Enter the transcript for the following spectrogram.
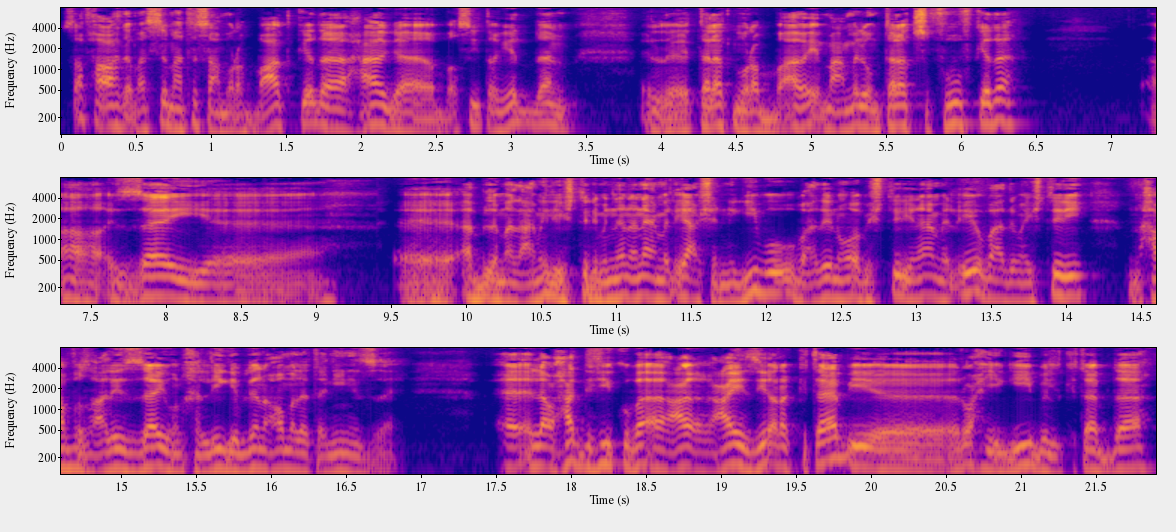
صفحة واحدة مقسمها تسع مربعات كده حاجة بسيطة جدا. الثلاث مربعات معملهم ثلاث صفوف كده. آه إزاي آه آه قبل ما العميل يشتري مننا نعمل إيه عشان نجيبه وبعدين هو بيشتري نعمل إيه وبعد ما يشتري نحافظ عليه إزاي ونخليه يجيب لنا عملاء تانيين إزاي. لو حد فيكم بقى عايز يقرأ الكتاب يروح يجيب الكتاب ده.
